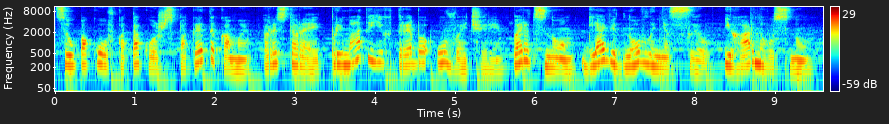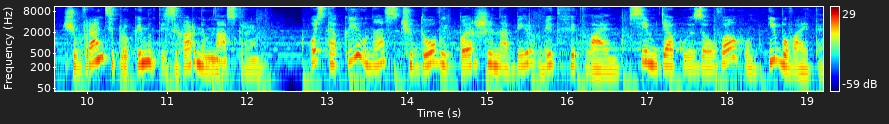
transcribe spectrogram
це упаковка також з пакетиками Restorate. Приймати їх треба увечері перед сном для відновлення сил і гарного сну, щоб вранці прокинутись з гарним настроєм. Ось такий у нас чудовий перший набір від Fitline. Всім дякую за увагу і бувайте!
